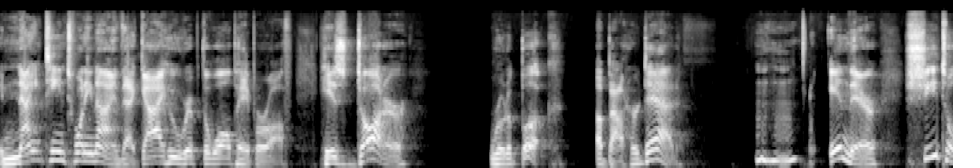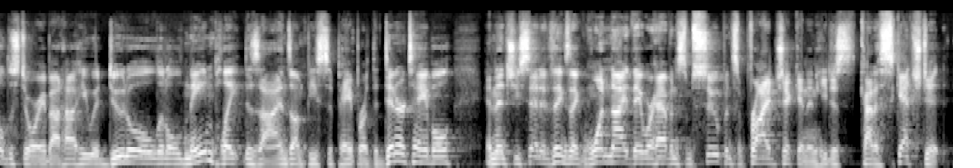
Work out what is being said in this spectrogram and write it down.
In 1929, that guy who ripped the wallpaper off, his daughter wrote a book about her dad. Mm-hmm. In there, she told the story about how he would doodle little nameplate designs on pieces of paper at the dinner table. And then she said things like one night they were having some soup and some fried chicken, and he just kind of sketched it.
